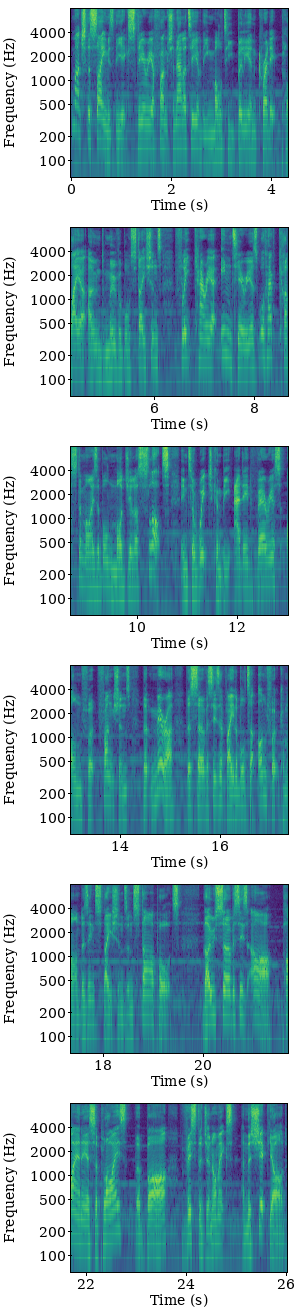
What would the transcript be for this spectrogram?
Much the same as the exterior functionality of the multi-billion credit player owned movable stations, fleet carrier interiors will have customisable modular slots into which can be added various on foot functions that mirror the services available to on foot commanders in stations and starports. Those services are Pioneer Supplies, the Bar, Vista Genomics and the Shipyard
